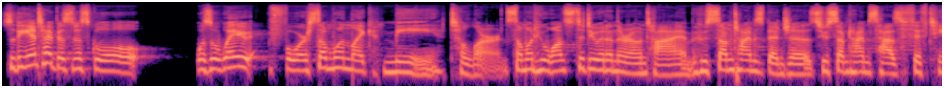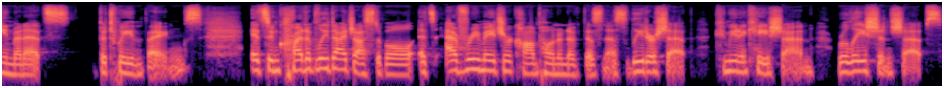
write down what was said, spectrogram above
So the anti business school was a way for someone like me to learn, someone who wants to do it in their own time, who sometimes binges, who sometimes has 15 minutes between things. It's incredibly digestible. It's every major component of business leadership, communication, relationships,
